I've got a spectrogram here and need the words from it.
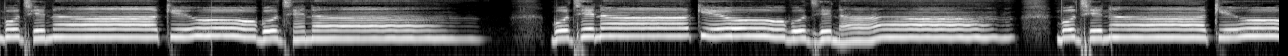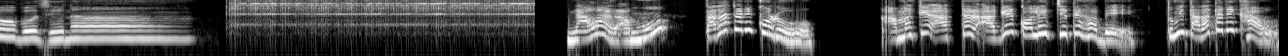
বোঝে না কেউ বোঝে না। বোঝে না কেউ বোঝে না। বোঝে না কেউ বোঝে না। নাওয়ার আম্মু তাড়াতাড়ি করো। আমাকে আটটার আগে কলেজ যেতে হবে। তুমি তাড়াতাড়ি খাও।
